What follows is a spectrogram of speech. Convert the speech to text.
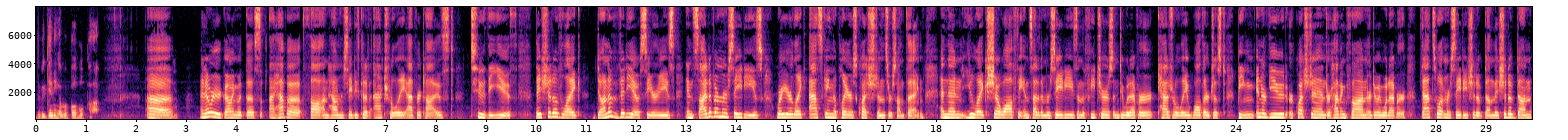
the beginning of a bubble pop. Uh, um, I know where you're going with this. I have a thought on how Mercedes could have actually advertised to the youth. They should have like done a video series inside of a Mercedes where you're like asking the players questions or something. And then you like show off the inside of the Mercedes and the features and do whatever casually while they're just being interviewed or questioned or having fun or doing whatever. That's what Mercedes should have done. They should have done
